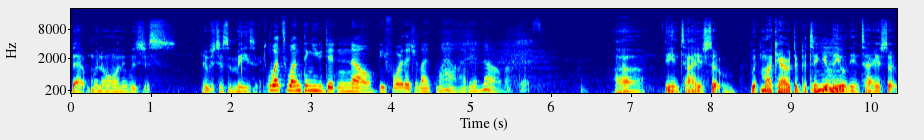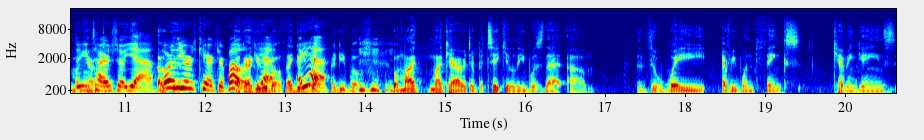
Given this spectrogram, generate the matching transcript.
that went on it was just it was just amazing What's one thing you didn't know before that you're like, wow, I didn't know about this? the entire story with my character particularly or the entire story my Mm-hmm. The entire character show, yeah, or your character both. okay i give yeah. you both i give Uh, you yeah. both i give you both well my my character particularly was that um, the way everyone thinks Kevin Gaines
